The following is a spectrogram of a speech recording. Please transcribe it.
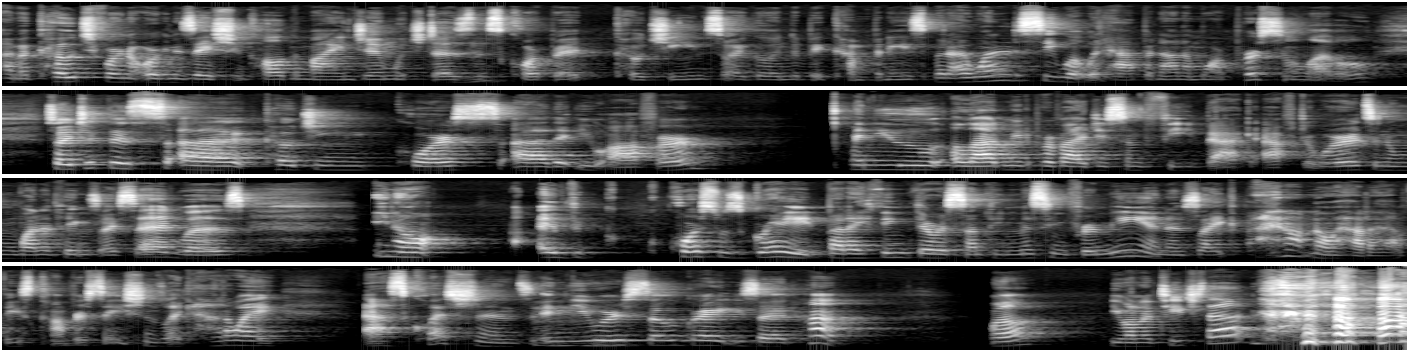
I'm a coach for an organization called the Mind Gym, which does this corporate coaching. So I go into big companies, but I wanted to see what would happen on a more personal level. So I took this uh, coaching course uh, that you offer, and you allowed me to provide you some feedback afterwards. And one of the things I said was, you know, I, the course was great, but I think there was something missing for me. And it's like, I don't know how to have these conversations. Like, how do I ask questions? And you were so great. You said, huh, well, you want to teach that?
